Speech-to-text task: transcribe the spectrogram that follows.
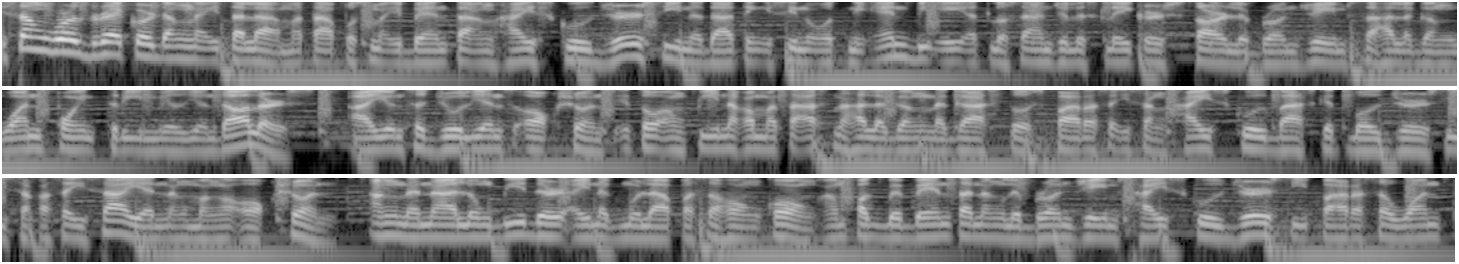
Isang world record ang naitala matapos maibenta ang high school jersey na dating isinuot ni NBA at Los Angeles Lakers star LeBron James sa halagang 1.3 million dollars. Ayon sa Julian's Auctions, ito ang pinakamataas na halagang nagastos para sa isang high school basketball jersey sa kasaysayan ng mga auction. Ang nanalong bidder ay nagmula pa sa Hong Kong. Ang pagbebenta ng LeBron James high school jersey para sa 1.3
